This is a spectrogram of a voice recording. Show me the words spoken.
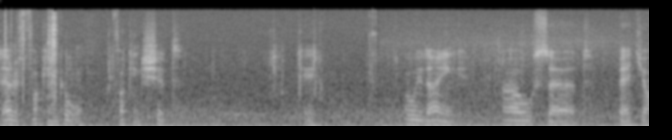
There we fucking go. Fucking shit. Okay. Oh, you're dying. How sad. Petya.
